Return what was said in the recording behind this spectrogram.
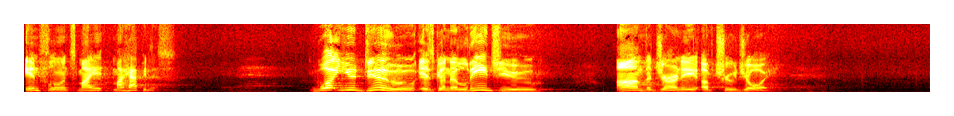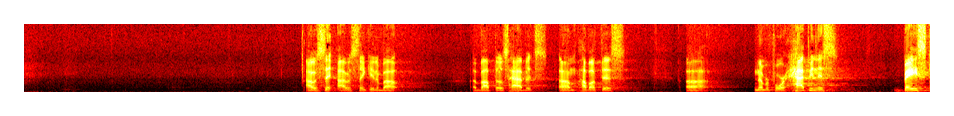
influence my, my happiness. What you do is going to lead you on the journey of true joy. I was, th- I was thinking about, about those habits. Um, how about this? Uh, number four, happiness based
